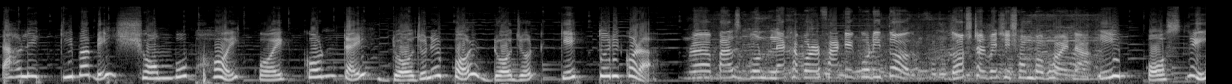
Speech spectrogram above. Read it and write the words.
তাহলে কীভাবে সম্ভব হয় কয়েক ঘন্টায় ডজনের পর ডজন কেক তৈরি করা? আমরা পাঁচ বোন লেখাপড়ার ফাঁকে করি তো দশটার বেশি সম্ভব হয় না। এই প্রশ্নেই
